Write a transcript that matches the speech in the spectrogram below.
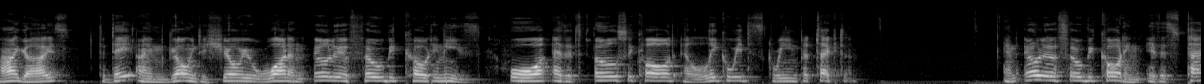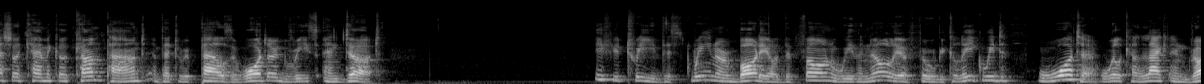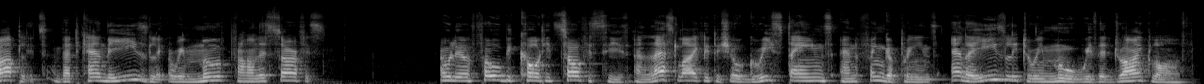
Hi guys, today I'm going to show you what an oleophobic coating is, or as it's also called a liquid screen protector. An oleophobic coating is a special chemical compound that repels water, grease and dirt. If you treat the screen or body of the phone with an oleophobic liquid, water will collect in droplets that can be easily removed from the surface. Oleophobic coated surfaces are less likely to show grease stains and fingerprints and are easily to remove with a dry cloth.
